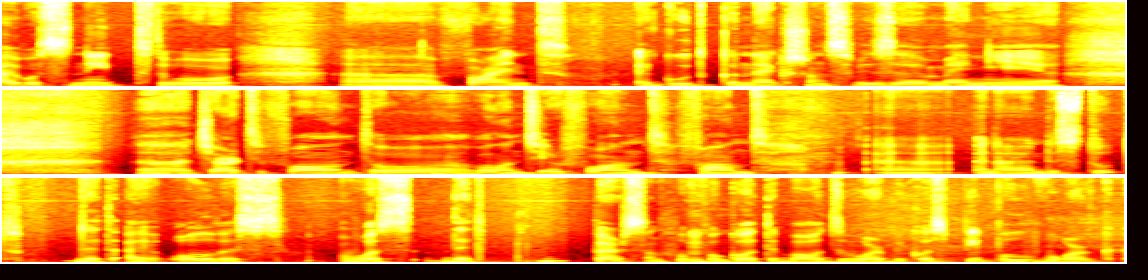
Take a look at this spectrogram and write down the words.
I was need to uh, find a good connections with uh, many uh, charity fund or volunteer fund fund, uh, and I understood that I always was that person who Mhm. forgot about the war because people work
